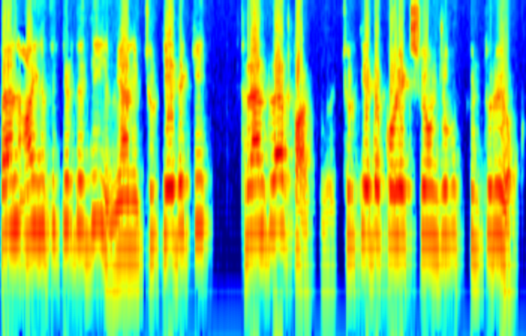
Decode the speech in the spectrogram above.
ben aynı fikirde değilim. Yani Türkiye'deki trendler farklı. Türkiye'de koleksiyonculuk kültürü yok.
